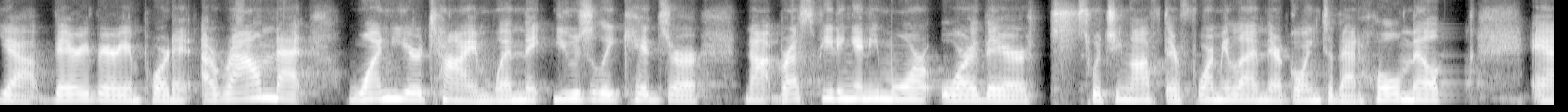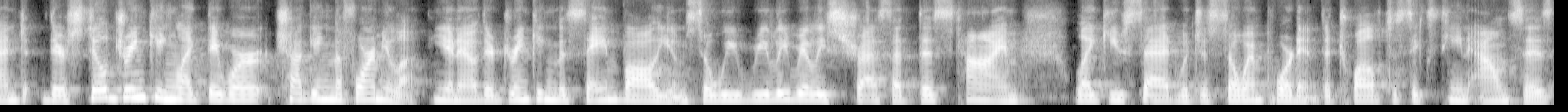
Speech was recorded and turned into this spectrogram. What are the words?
Yeah, very, very important. Around that one year time when they, usually kids are not breastfeeding anymore or they're switching off their formula and they're going to that whole milk and they're still drinking like they were chugging the formula. You know, they're drinking the same volume. So we really, really stress at this time, like you said, which is so important, the 12 to 16 ounces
